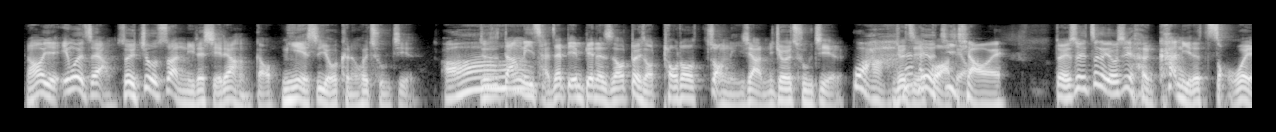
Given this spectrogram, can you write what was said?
然后也因为这样，所以就算你的血量很高，你也是有可能会出界的。哦，就是当你踩在边边的时候，对手偷偷撞你一下，你就会出界了。哇，你就直接挂掉技巧哎，对，所以这个游戏很看你的走位，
